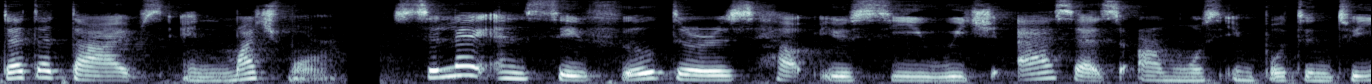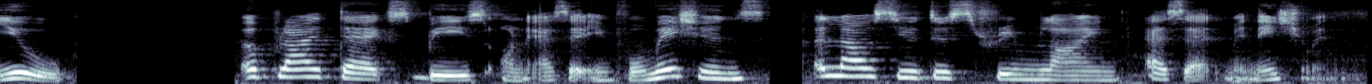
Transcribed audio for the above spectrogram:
data types, and much more. Select and save filters help you see which assets are most important to you. Apply tags based on asset information allows you to streamline asset management.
